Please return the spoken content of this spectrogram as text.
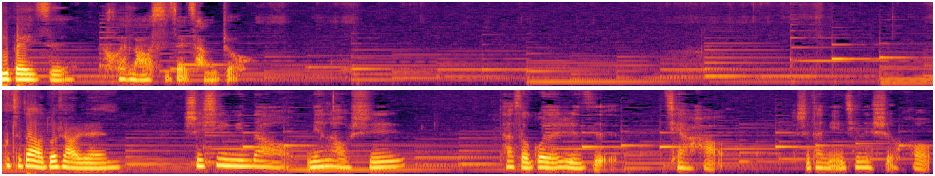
一辈子会老死在沧州。不知道有多少人是幸运到年老时，他所过的日子恰好是他年轻的时候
